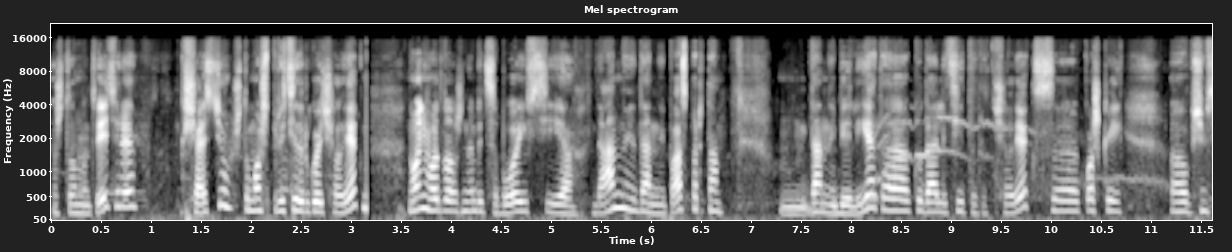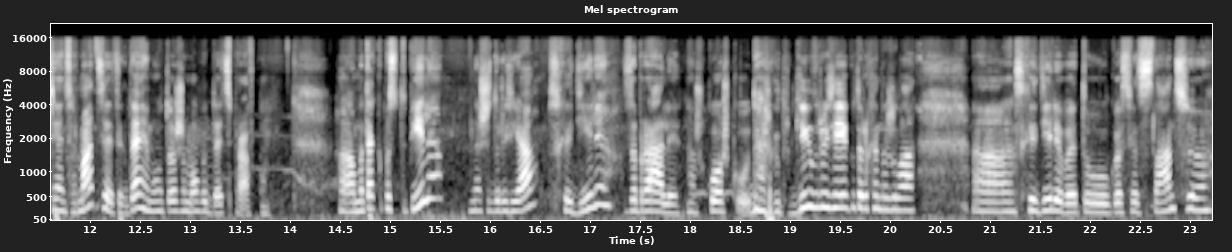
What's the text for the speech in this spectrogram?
На что нам ответили, к счастью, что может прийти другой человек, но у него должны быть с собой все данные, данные паспорта, данные билета, куда летит этот человек с э, кошкой. Э, в общем, вся информация, и тогда ему тоже могут дать справку. А, мы так и поступили. Наши друзья сходили, забрали нашу кошку наших других друзей, которых она жила, а, сходили в эту госветстанцию,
